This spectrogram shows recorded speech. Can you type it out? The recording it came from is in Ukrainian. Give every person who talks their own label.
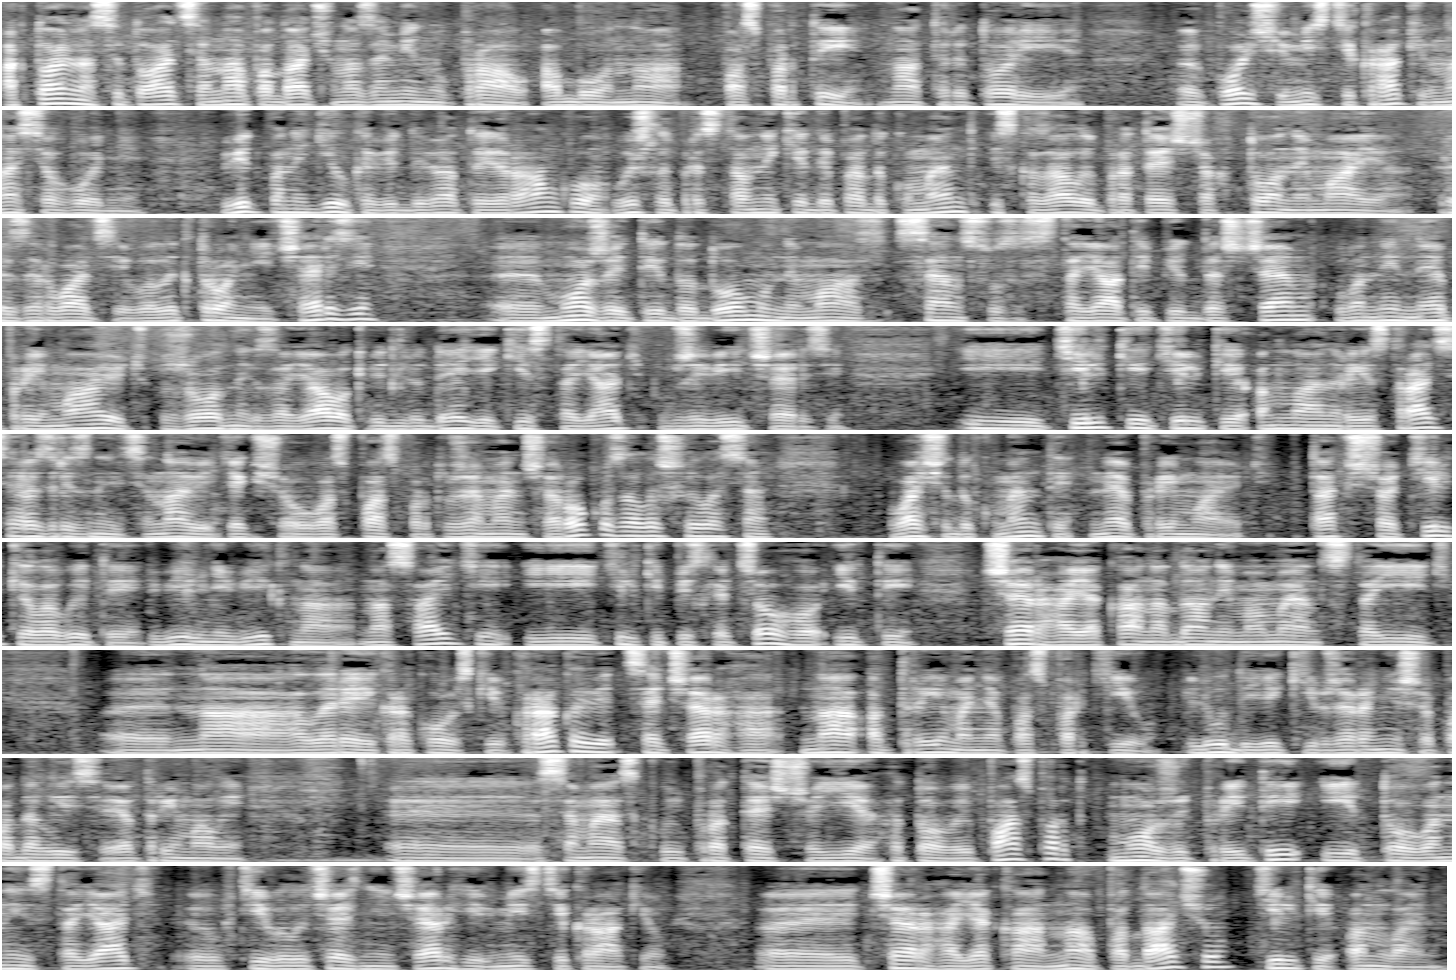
Speaker 1: Актуальна ситуація на подачу на заміну прав або на паспорти на території е, Польщі в місті Краків на сьогодні. Від понеділка від 9 ранку вийшли представники ДП документ і сказали про те, що хто не має резервації в електронній черзі, е, може йти додому, нема сенсу стояти під дощем. Вони не приймають жодних заявок від людей, які стоять в живій черзі. І тільки тільки онлайн реєстрація без різниці, навіть якщо у вас паспорт вже менше року залишилося, ваші документи не приймають. Так що тільки ловити вільні вікна на сайті, і тільки після цього іти. Черга, яка на даний момент стоїть е, на галереї Краковській в Кракові, це черга на отримання паспортів. Люди, які вже раніше подалися і отримали смс-кою про те, що є готовий паспорт, можуть прийти, і то вони стоять е, в тій величезній чергі в місті Краків. Е, черга, яка на подачу, тільки онлайн.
